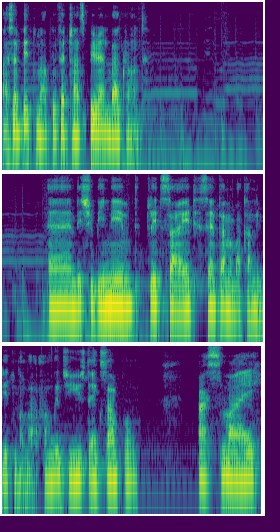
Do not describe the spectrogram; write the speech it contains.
as a bitmap with a transparent background and it should be named plate side center number candidate number. I'm going to use the example as my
